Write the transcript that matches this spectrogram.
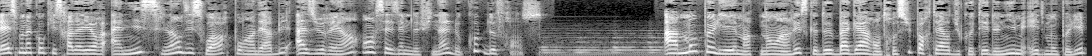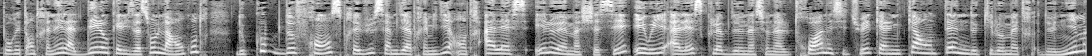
L'AS Monaco qui sera d'ailleurs à Nice lundi soir pour un derby azuréen en 16e de finale de Coupe de France. À Montpellier, maintenant, un risque de bagarre entre supporters du côté de Nîmes et de Montpellier pourrait entraîner la délocalisation de la rencontre de Coupe de France prévue samedi après-midi entre Alès et le MHSC. Et oui, Alès, club de National 3, n'est situé qu'à une quarantaine de kilomètres de Nîmes.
